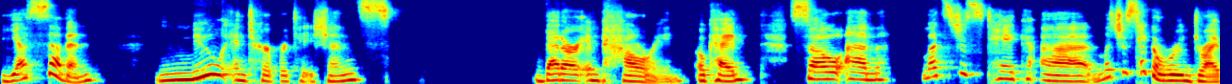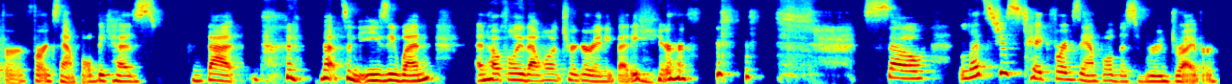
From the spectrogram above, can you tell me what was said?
yes, seven new interpretations that are empowering. Okay, so um, let's just take uh, let's just take a rude driver for example, because that that's an easy one and hopefully that won't trigger anybody here. so, let's just take for example this rude driver.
